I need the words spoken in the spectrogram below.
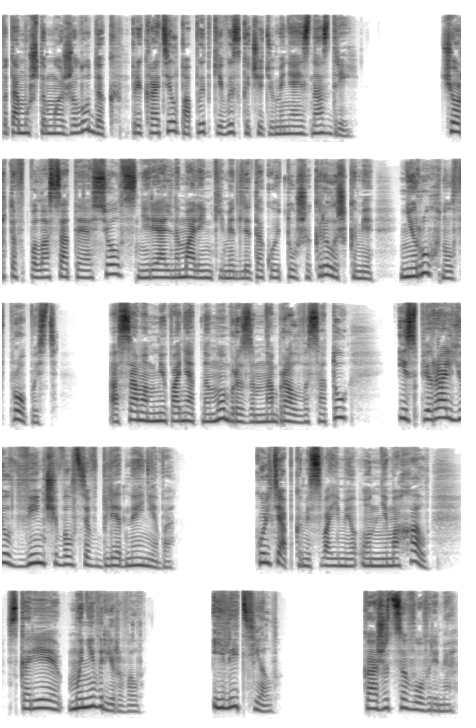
потому что мой желудок прекратил попытки выскочить у меня из ноздрей. Чёртов полосатый осёл с нереально маленькими для такой туши крылышками не рухнул в пропасть, а самым непонятным образом набрал высоту и спиралью ввинчивался в бледное небо. Культяпками своими он не махал, скорее маневрировал. И летел. Кажется, вовремя.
